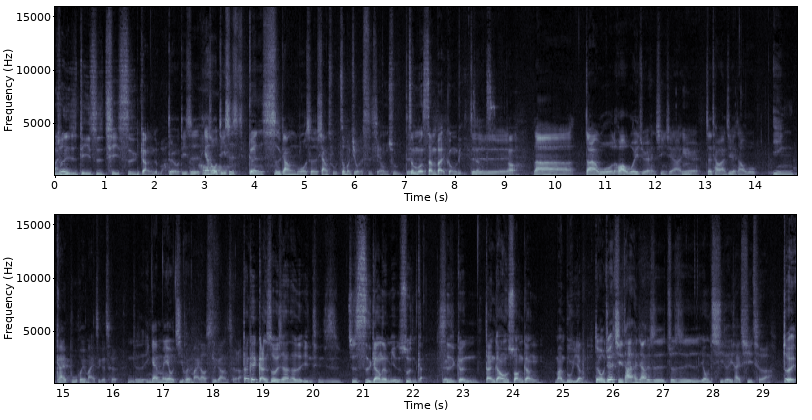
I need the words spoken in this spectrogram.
你说你是第一次骑四缸的吧？对，我第一次，应该说，我第一次跟四缸摩托车相处这么久的时间，相处这么三百公里，对对对对。哦，那当然我的话，我也觉得很新鲜啊，因为在台湾基本上我应该不会买这个车，就是应该没有机会买到四缸车了。但可以感受一下它的引擎，其实就是四缸的绵顺感，是跟单缸或双缸蛮不一样的。对，我觉得其实它很像，就是就是用骑的一台汽车啊。对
